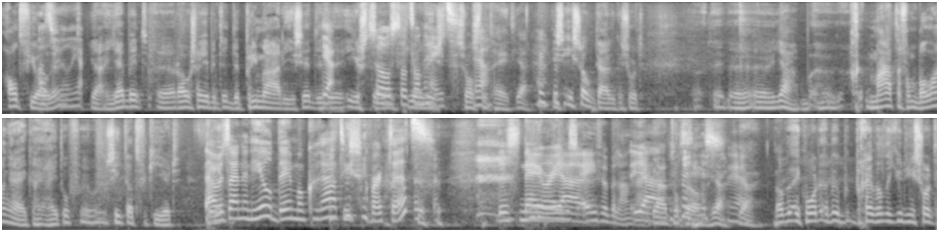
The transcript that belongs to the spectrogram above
altviool, altviool ja. ja. En jij bent, uh, Rosa, jij bent de, primarius, hè? De, ja, de eerste zoals dat violist, dan heet. Zoals ja. dat heet, ja. Is, is ook duidelijk een soort ja, mate van belangrijkheid? Of ziet dat verkeerd? Nou, we zijn een heel democratisch kwartet. dus nee hoor, ja. is even belangrijk. Ja, ja toch wel. Ja, ja. ja. Ik, hoorde, ik begreep wel dat jullie een soort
